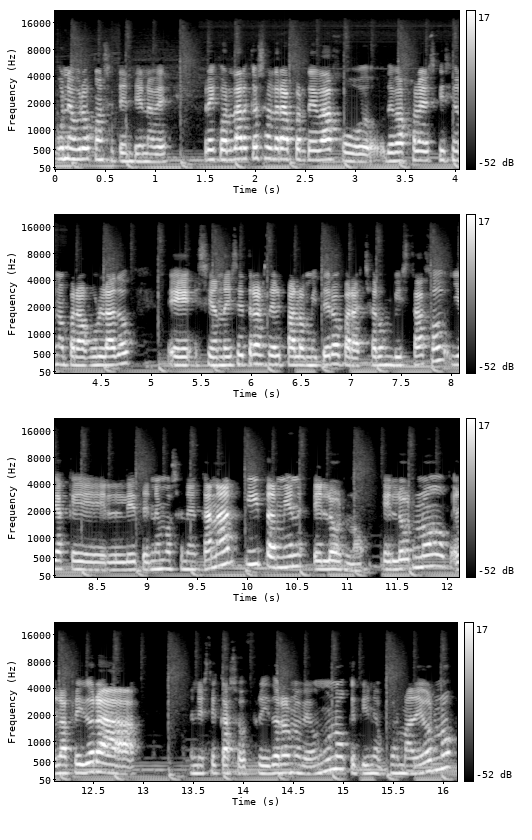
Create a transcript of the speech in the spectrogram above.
1,79€. Recordar que os saldrá por debajo, debajo de la descripción o para algún lado eh, si andáis detrás del palomitero para echar un vistazo, ya que le tenemos en el canal, y también el horno. El horno, la freidora, en este caso freidora 911, que tiene forma de horno,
